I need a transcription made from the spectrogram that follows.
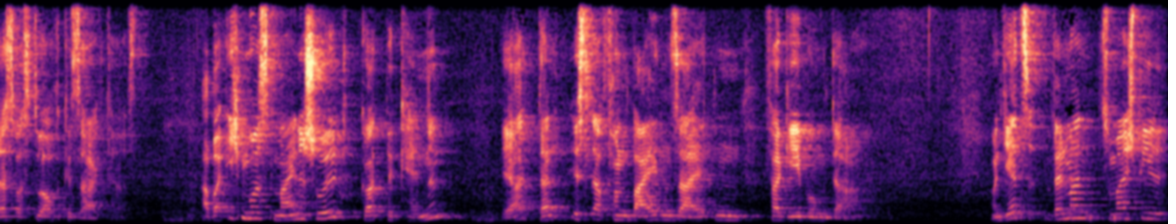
Das, was du auch gesagt hast. Aber ich muss meine Schuld Gott bekennen, ja, dann ist da von beiden Seiten Vergebung da. Und jetzt, wenn man zum Beispiel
